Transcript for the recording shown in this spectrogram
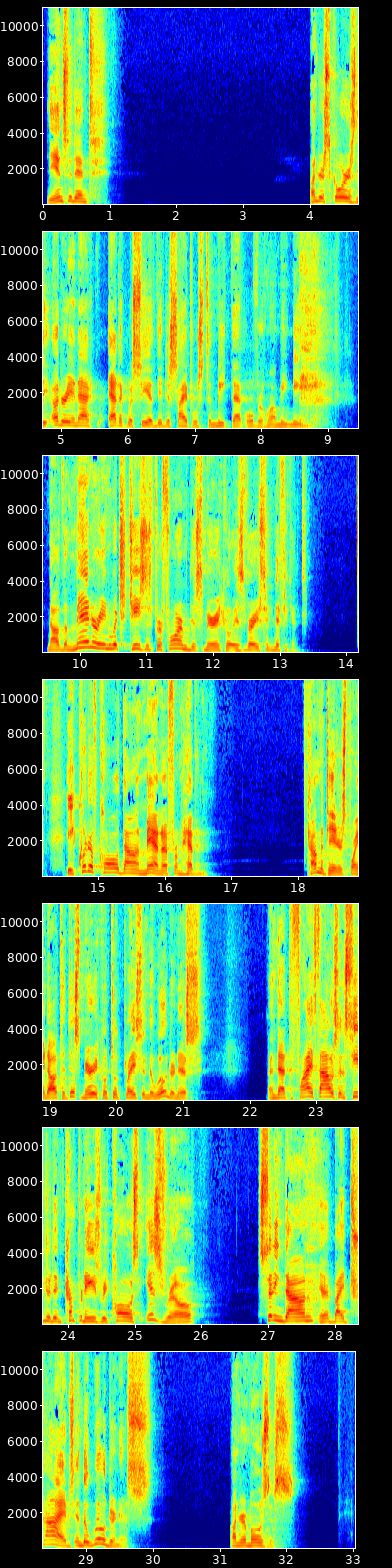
The incident underscores the utter inadequacy of the disciples to meet that overwhelming need. Now, the manner in which Jesus performed this miracle is very significant. He could have called down manna from heaven. Commentators point out that this miracle took place in the wilderness and that the 5,000 seated in companies recalls Israel sitting down eh, by tribes in the wilderness under Moses.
